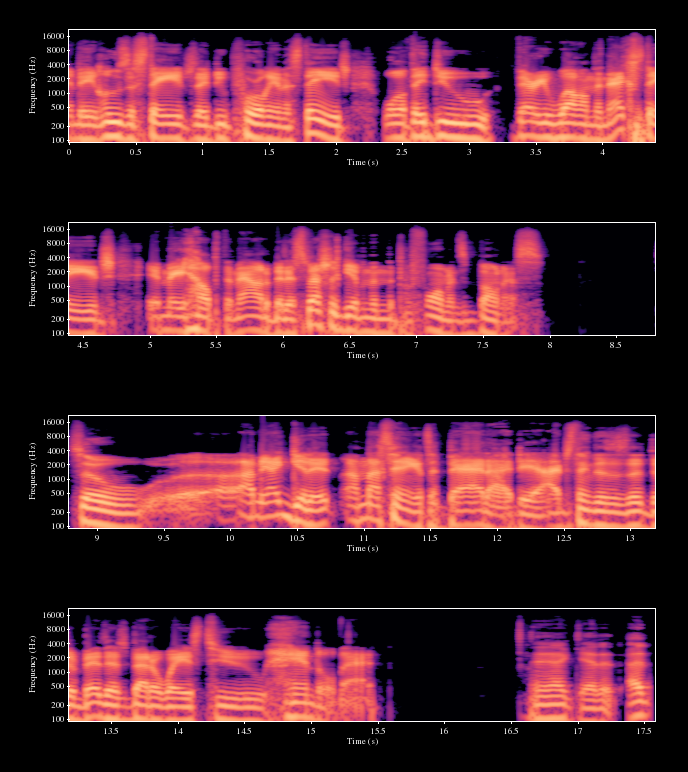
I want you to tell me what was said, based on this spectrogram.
and they lose a stage, they do poorly in a stage. Well, if they do very well in the next stage, it may help them out a bit, especially giving them the performance bonus. So, uh, I mean, I get it. I'm not saying it's a bad idea. I just think this is a, there's better ways to handle that. Yeah, I get it. I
